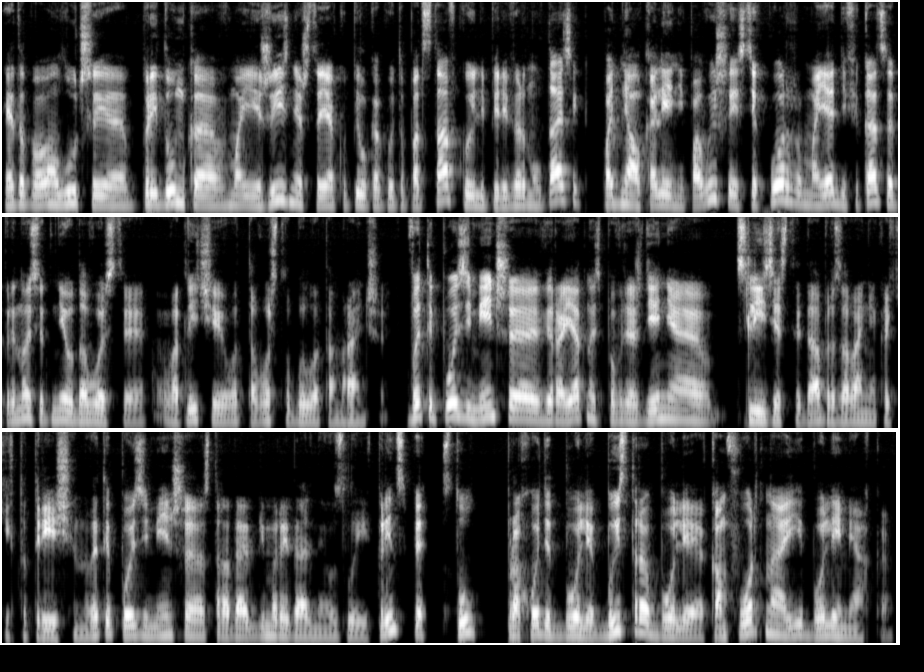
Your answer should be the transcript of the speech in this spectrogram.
это, по-моему, лучшая придумка в моей жизни, что я купил какую-то подставку или перевернул тазик, поднял колени повыше, и с тех пор моя дефекация приносит мне удовольствие, в отличие от того, что было там раньше. В этой позе меньше вероятность повреждения слизистой, да, образования каких-то трещин. В этой позе меньше страдают геморроидальные узлы. И, в принципе, стул проходит более быстро, более комфортно и более мягко.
